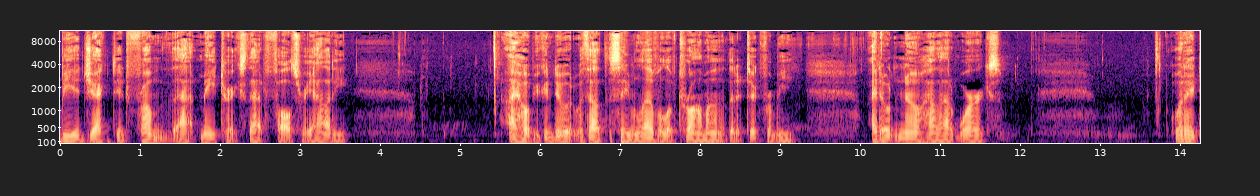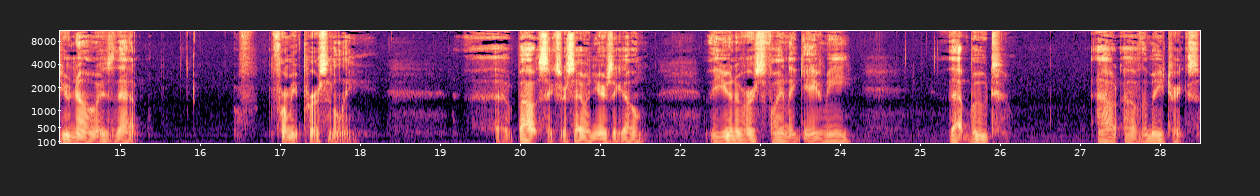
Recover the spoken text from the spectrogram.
be ejected from that matrix, that false reality. I hope you can do it without the same level of trauma that it took for me. I don't know how that works. What I do know is that for me personally, about six or seven years ago, the universe finally gave me that boot out of the matrix.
